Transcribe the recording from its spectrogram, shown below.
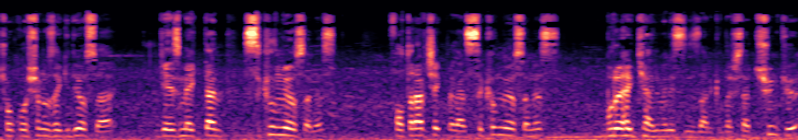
çok hoşunuza gidiyorsa, gezmekten sıkılmıyorsanız, fotoğraf çekmeden sıkılmıyorsanız buraya gelmelisiniz arkadaşlar. Çünkü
